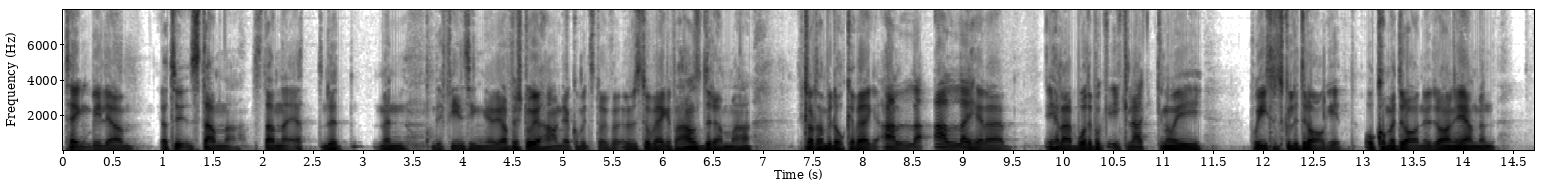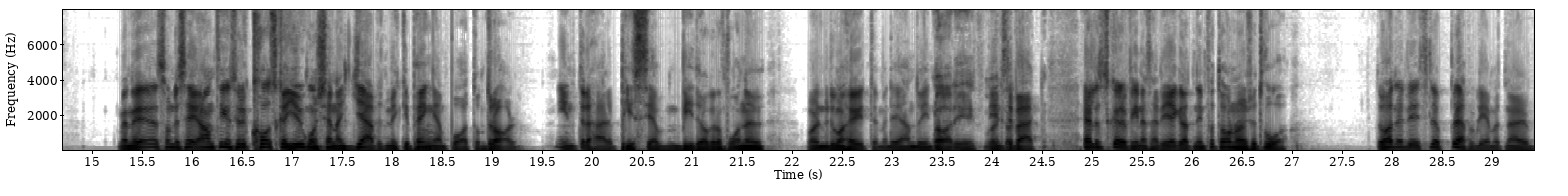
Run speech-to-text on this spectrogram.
Tänk, vill jag, jag ty, stanna. Stanna ett, men det finns inget. Jag förstår ju han. Jag kommer inte stå, i- stå vägen för hans drömmar. Det är klart han vill åka iväg. Alla, alla i hela, i hela både på, i klacken och i, på isen skulle dragit. Och kommer dra. Nu drar han igen. Men, men det är som du säger, antingen så det, ska Djurgården tjäna jävligt mycket pengar på att de drar. Inte det här pissiga bidraget de får nu. De har höjt det, men det är ändå inte, Ja, det är, det är inte värt. Eller så ska det finnas en regel att ni får ta några 22. Då hade vi sluppit det här problemet när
